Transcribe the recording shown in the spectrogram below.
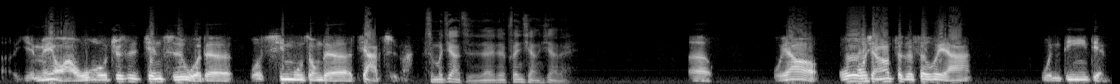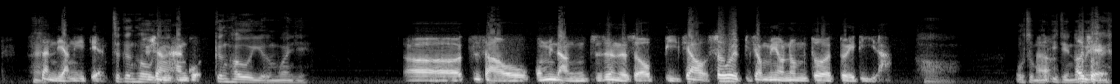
呃，也没有啊，我就是坚持我的我心目中的价值嘛。什么价值？来，来分享一下来。呃，我要我我想要这个社会啊，稳定一点，善良一点。这跟侯就像韩国跟侯友有什么关系？呃，至少国民党执政的时候，比较社会比较没有那么多的对立啦。好。我怎么一点都没有？而且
